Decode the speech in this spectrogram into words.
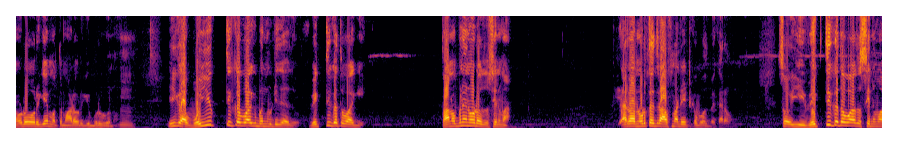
ನೋಡೋರಿಗೆ ಮತ್ತು ಮಾಡೋರಿಗೆ ಇಬ್ಬರಿಗೂ ಈಗ ವೈಯಕ್ತಿಕವಾಗಿ ಬಂದ್ಬಿಟ್ಟಿದೆ ಅದು ವ್ಯಕ್ತಿಗತವಾಗಿ. ತಾನೊಬ್ಬನೇ ನೋಡೋದು ಸಿನಿಮಾ. ಯಾರು ನೋಡ್ತಾ ಇದ್ರೆ ಆಫ್ ಮಾಡಿ ಇಟ್ಕೋಬೋದು ಬೇಕಾದ್ರೆ ಅವನು. ಸೊ ಈ ವ್ಯಕ್ತಿಗತವಾದ ಸಿನಿಮಾ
